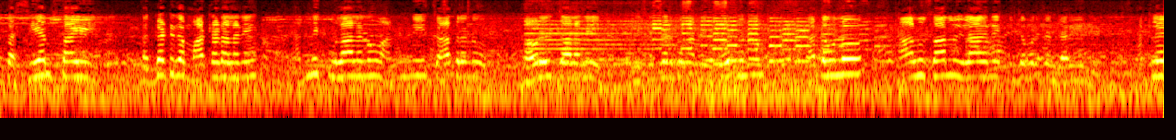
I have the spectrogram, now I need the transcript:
ఒక సీఎం స్థాయి తగ్గట్టుగా మాట్లాడాలని అన్ని కులాలను అన్ని జాతులను గౌరవించాలని ఈ సందర్భంగా మేము కోరుతున్నాం. గతంలో నాలుగు సార్లు ఇలాగనే కించపరచడం జరిగింది. అట్లే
